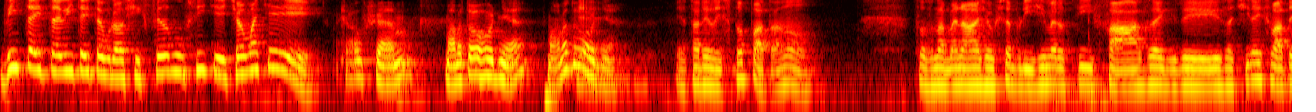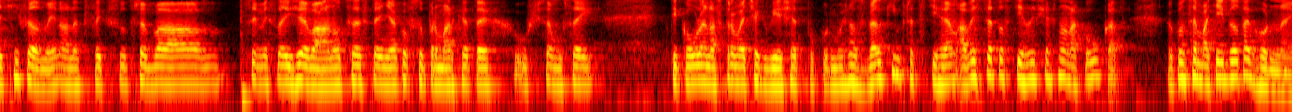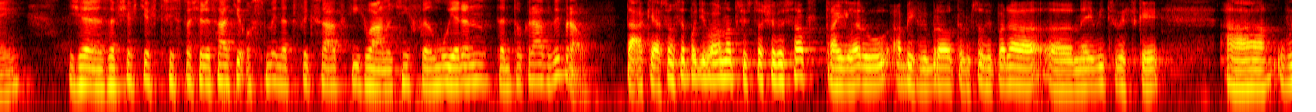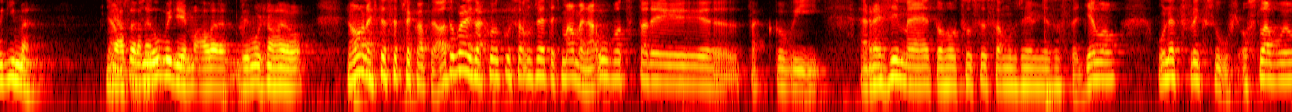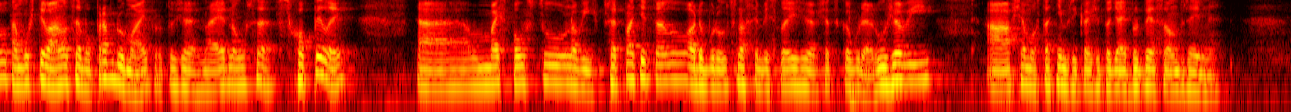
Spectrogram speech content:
Vítejte, vítejte u dalších filmů v síti. Čau Matěji. Čau všem. Máme toho hodně? Máme toho je, hodně. Je tady listopad, ano. To znamená, že už se blížíme do té fáze, kdy začínají sváteční filmy. Na Netflixu třeba si myslí, že Vánoce, stejně jako v supermarketech, už se musí ty koule na stromeček věšet, pokud možno s velkým předstihem, abyste to stihli všechno nakoukat. Dokonce Matěj byl tak hodnej, že ze všech těch 368 Netflixáckých vánočních filmů jeden tentokrát vybral. Tak, já jsem se podíval na 360 trailerů, abych vybral ten, co vypadá eh, nejvíc lidsky a uvidíme. Já, já teda neuvidím, ale vy možná jo. No, nechte se překvapit, ale to bude za chvilku samozřejmě. Teď máme na úvod tady eh, takový rezimé toho, co se samozřejmě zase dělo. U Netflixu už oslavují, tam už ty Vánoce opravdu mají, protože najednou se schopili Mají spoustu nových předplatitelů a do budoucna si myslí, že všechno bude růžový a všem ostatním říkají, že to dělají blbě samozřejmě.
